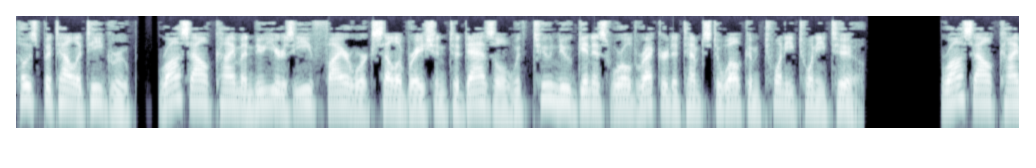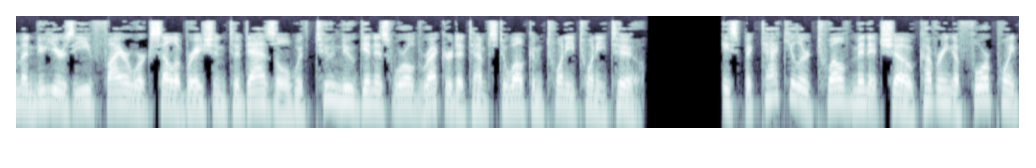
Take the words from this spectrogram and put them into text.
Hospitality Group, Ras Al Khaimah New Year's Eve fireworks celebration to dazzle with two new Guinness World Record attempts to welcome 2022. Ras Al Khaimah New Year's Eve fireworks celebration to dazzle with two new Guinness World Record attempts to welcome 2022. A spectacular 12-minute show covering a 4.7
